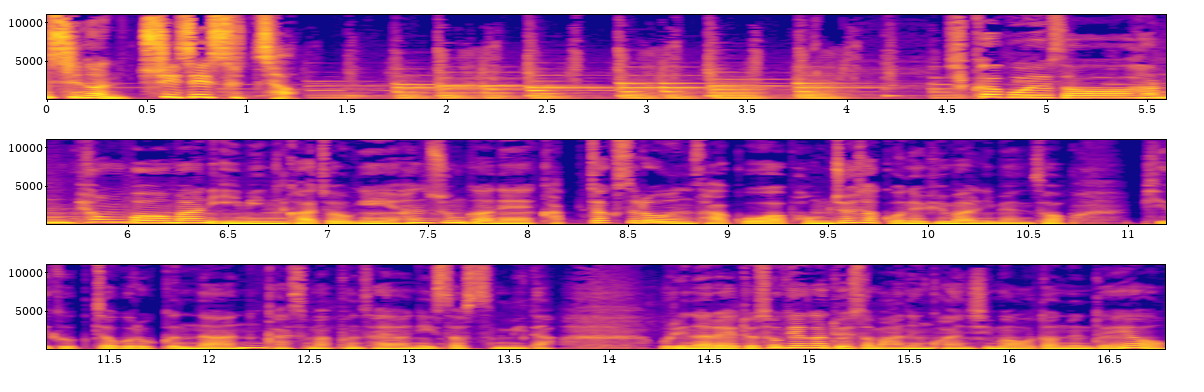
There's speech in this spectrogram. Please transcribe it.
통신원 취재 수첩. 시카고에서 한 평범한 이민 가정이 한순간에 갑작스러운 사고와 범죄 사건에 휘말리면서 비극적으로 끝난 가슴 아픈 사연이 있었습니다. 우리나라에도 소개가 돼서 많은 관심을 얻었는데요.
